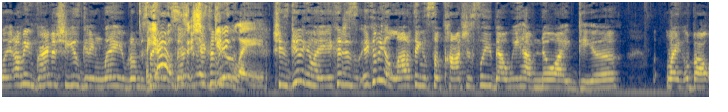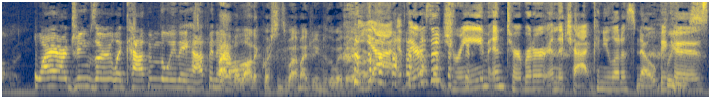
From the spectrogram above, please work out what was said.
like I mean, granted, she is getting laid, but I'm just saying, Yeah, there- she's it could be- getting laid. She's getting laid. It could just, it could be a lot of things subconsciously that we have no idea, like about why our dreams are like happen the way they happen. I have a lot of questions why my dreams are the way they are. Yeah, if there's a dream interpreter in the chat, can you let us know? Because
